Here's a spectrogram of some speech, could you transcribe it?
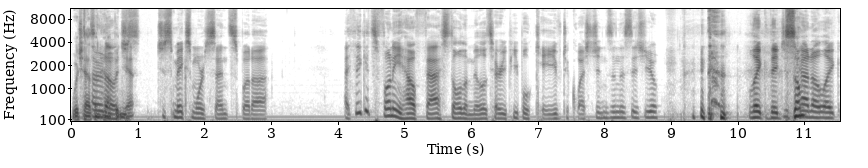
which hasn't don't know. It happened yet. just, just makes more sense, but uh, I think it's funny how fast all the military people cave to questions in this issue. like they just Some- kind of like,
